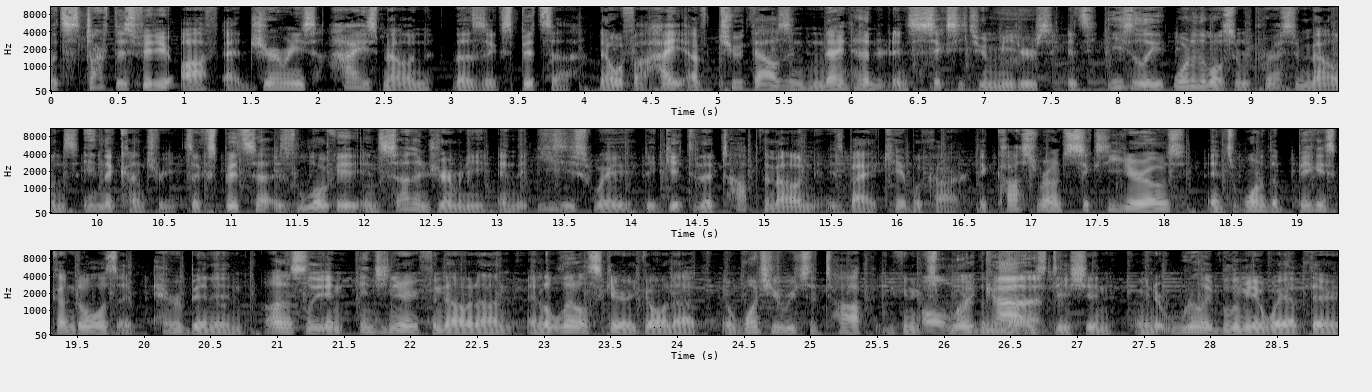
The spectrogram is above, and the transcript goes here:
Let's start this video off at Germany's highest mountain, the Zugspitze. Now with a height of 2,962 meters, it's easily one of the most impressive mountains in the country. Zugspitze is located in southern Germany and the easiest way to get to the top of the mountain is by a cable car. It costs around 60 euros and it's one of the biggest gondolas I've ever been in. Honestly an engineering phenomenon and a little scary going up. And once you reach the top you can Oh explore my the God. mountain station. I mean it really blew me away up there.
